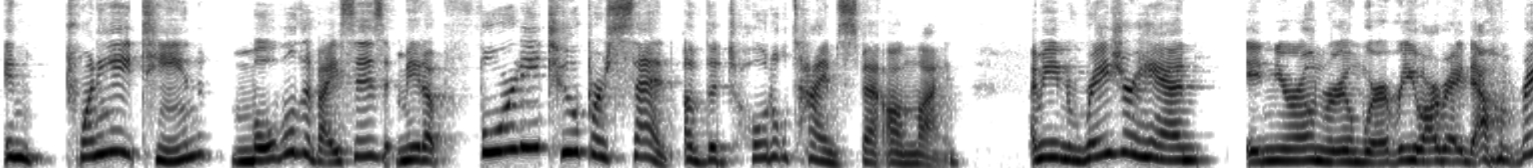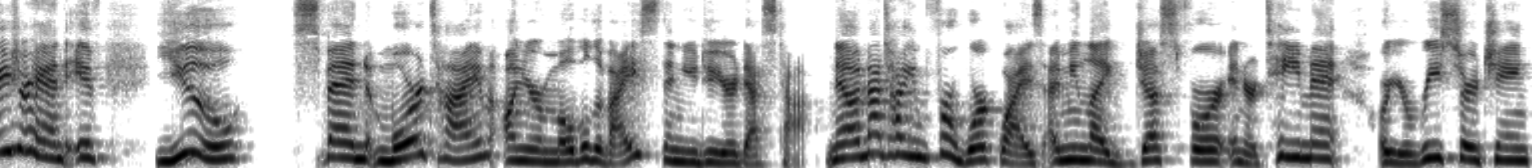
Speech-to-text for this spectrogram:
In 2018, mobile devices made up 42% of the total time spent online. I mean, raise your hand in your own room, wherever you are right now. raise your hand if you spend more time on your mobile device than you do your desktop. Now, I'm not talking for work wise. I mean, like just for entertainment or you're researching.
